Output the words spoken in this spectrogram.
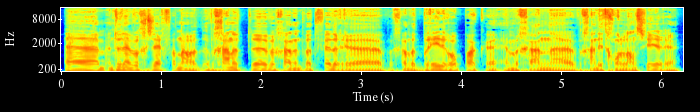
Um, en toen hebben we gezegd van, nou, we gaan het, we gaan het wat verder, we gaan wat breder oppakken. En we gaan, we gaan dit gewoon lanceren.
